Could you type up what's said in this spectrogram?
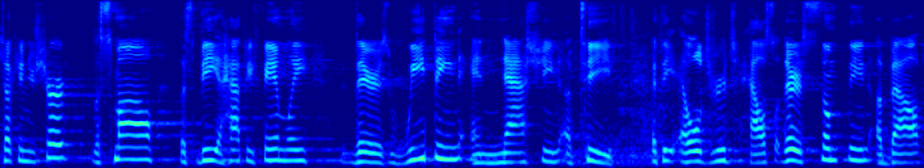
tuck in your shirt, let's smile, let's be a happy family, there's weeping and gnashing of teeth at the Eldridge household. There's something about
